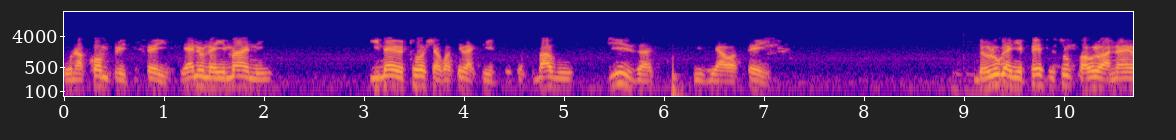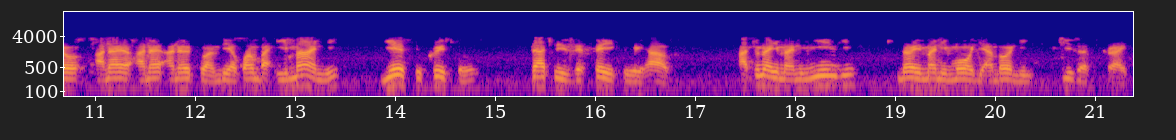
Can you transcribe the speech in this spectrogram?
una complete faith, yaani una imani inayotosha kwa kila kitu, kwa sababu Jesus is our faith. Ndio lugha nyepesi tu Paulo anayo anayo anayo- anayotuambia kwamba imani Yesu Kristo, that is the faith we have. Hatuna imani nyingi, tunayo imani moja ambayo ni Jesus Christ,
